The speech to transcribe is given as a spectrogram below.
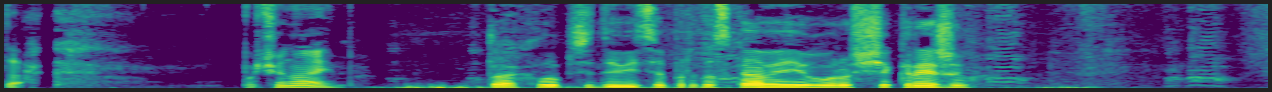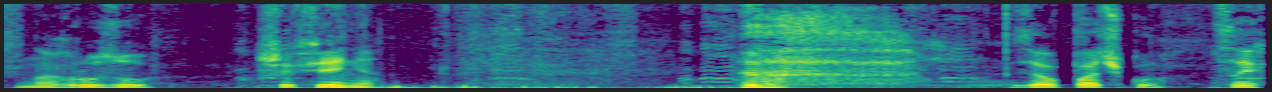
Так, починаємо. Так, хлопці, дивіться, притаскав я його, розщекрижив на грузу шифеня. Взяв пачку цих.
